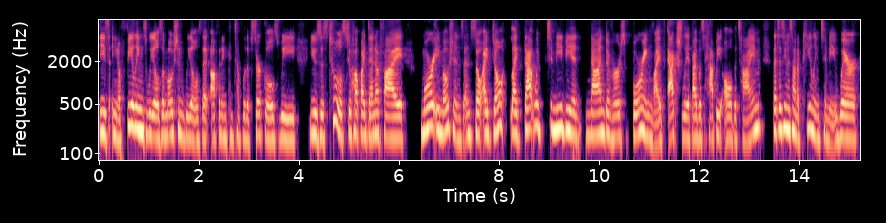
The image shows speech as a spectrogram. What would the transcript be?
these you know feelings wheels, emotion wheels that often in contemplative circles we use as tools to help identify more emotions. And so I don't like that would to me be a non diverse, boring life. Actually, if I was happy all the time, that doesn't even sound appealing to me. Where,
